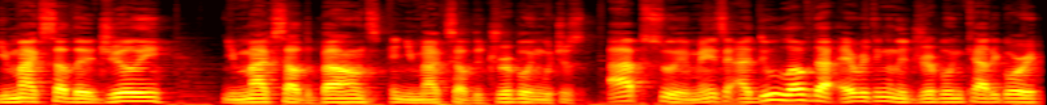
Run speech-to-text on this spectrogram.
You max out the agility you max out the balance, and you max out the dribbling, which is absolutely amazing. I do love that everything in the dribbling category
